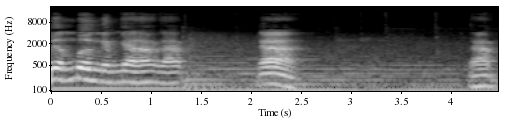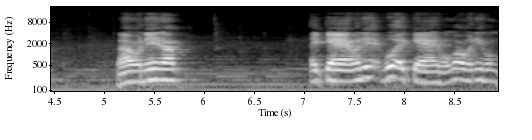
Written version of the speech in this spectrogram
เรื่องของมึงเนี่ยมึงจะนะครับนะนะครับแล้ววันนี้นะครับไอ้แกวันนี้พวกไอ้แกผมว่าวันนี้คง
